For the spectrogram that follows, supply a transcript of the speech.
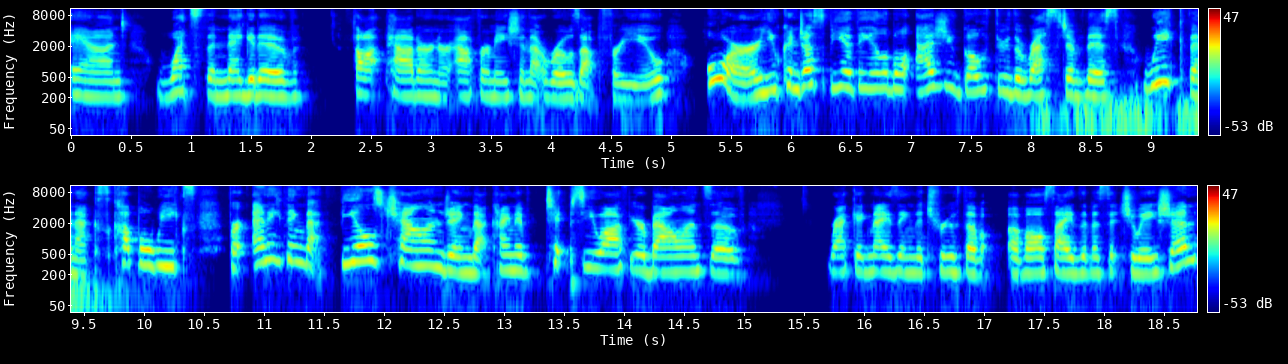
and what's the negative thought pattern or affirmation that rose up for you or you can just be available as you go through the rest of this week, the next couple weeks, for anything that feels challenging that kind of tips you off your balance of recognizing the truth of, of all sides of a situation.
